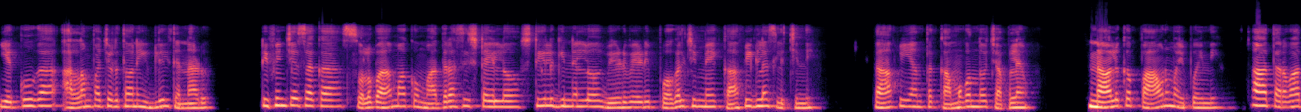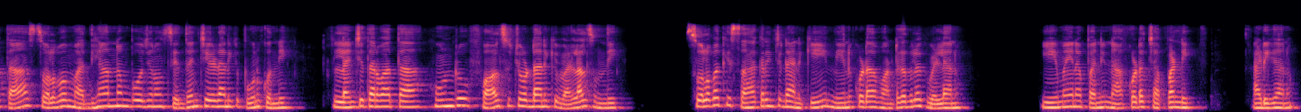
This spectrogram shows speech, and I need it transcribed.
ఎక్కువగా అల్లం పచ్చడితోనే ఇడ్లీలు తిన్నాడు. టిఫిన్ చేశాక సులభ మాకు మద్రాసీ స్టైల్లో స్టీల్ గిన్నెల్లో వేడివేడి పొగలు చిమ్మే కాఫీ గ్లాసులు ఇచ్చింది. కాఫీ ఎంత కమ్మగుందో చెప్పలేం. నాలుక పావనమైపోయింది ఆ తర్వాత సులభ మధ్యాహ్నం భోజనం సిద్ధం చేయడానికి పూనుకుంది. లంచ్ తర్వాత హుండ్రు ఫాల్స్ చూడడానికి వెళ్ళాల్సి ఉంది. సులభకి సహకరించడానికి నేను కూడా వంటగదిలోకి వెళ్ళాను. ఏమైనా పని నాకు కూడా చెప్పండి. అడిగాను.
